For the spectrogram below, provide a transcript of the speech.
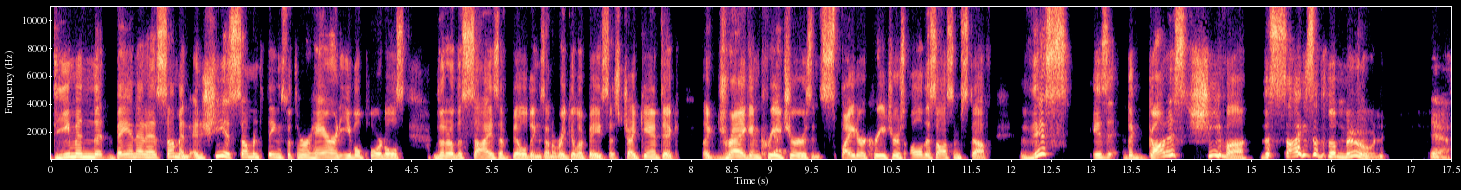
demon that Bayonetta has summoned. And she has summoned things with her hair and evil portals that are the size of buildings on a regular basis. Gigantic like dragon creatures and spider creatures, all this awesome stuff. This is the goddess Sheba, the size of the moon, Yeah.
